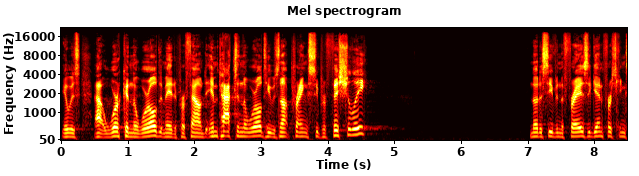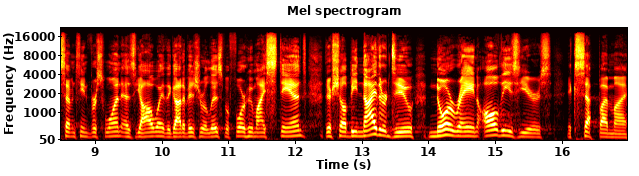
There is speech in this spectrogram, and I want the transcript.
It was at work in the world, it made a profound impact in the world. He was not praying superficially, Notice even the phrase again, 1 Kings 17, verse 1 As Yahweh, the God of Israel, is, before whom I stand, there shall be neither dew nor rain all these years except by my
